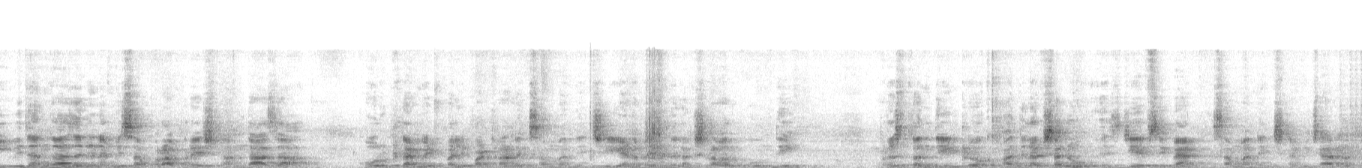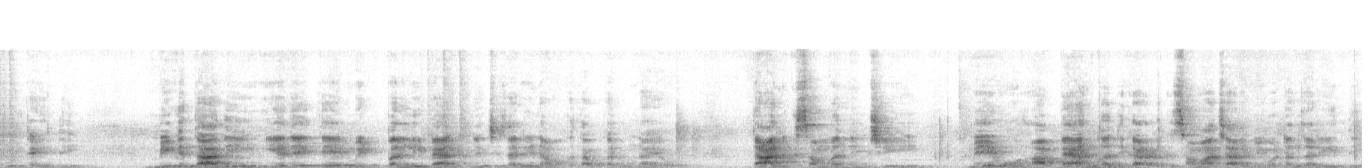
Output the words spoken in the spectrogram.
ఈ విధంగా జరిగిన మిసప్రాపరేషన్ అందాజా కోరుట్ల మెట్పల్లి పట్టణానికి సంబంధించి ఎనభై రెండు లక్షల వరకు ఉంది. ప్రస్తుతం దీంట్లో ఒక పది లక్షలు హెచ్డిఎఫ్సి బ్యాంకుకి సంబంధించిన విచారణ పూర్తయింది. మిగతాది ఏదైతే మెట్పల్లి బ్యాంక్ నుంచి జరిగిన అవకతవకలు ఉన్నాయో దానికి సంబంధించి మేము ఆ బ్యాంకు అధికారులకు సమాచారం ఇవ్వటం జరిగింది.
